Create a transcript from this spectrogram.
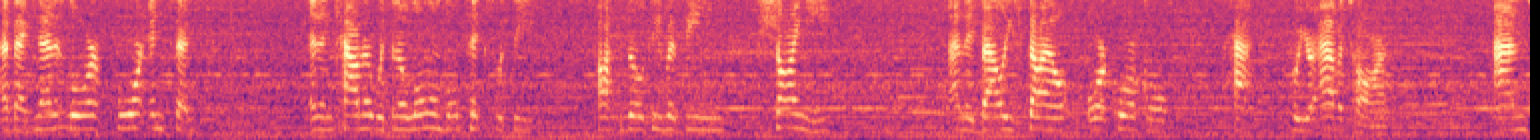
a Magnetic lure, 4 Incense, an encounter with an Alolan Vulpix with the possibility of it being shiny, and a Baile style Oricorio hat for your avatar and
